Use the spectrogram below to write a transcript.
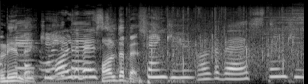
റെഡി അല്ലേ? All the best thank you all the best thank you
